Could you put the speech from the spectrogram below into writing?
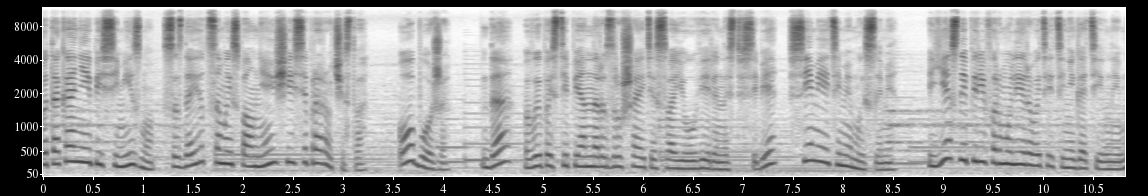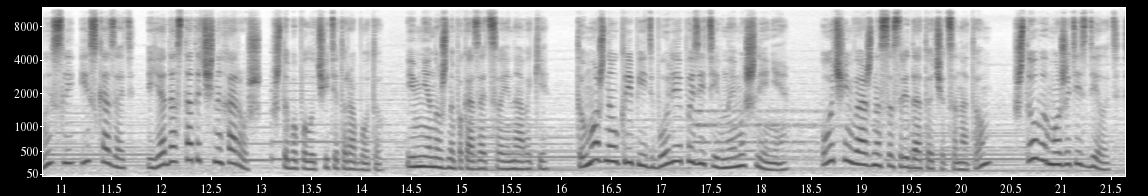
Потакание пессимизму создает самоисполняющееся пророчество. О боже! Да, вы постепенно разрушаете свою уверенность в себе всеми этими мыслями. Если переформулировать эти негативные мысли и сказать «я достаточно хорош, чтобы получить эту работу, и мне нужно показать свои навыки», то можно укрепить более позитивное мышление. Очень важно сосредоточиться на том, что вы можете сделать,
